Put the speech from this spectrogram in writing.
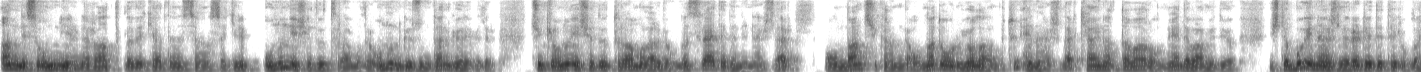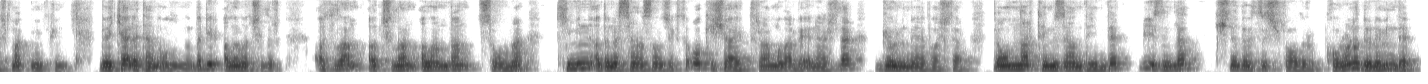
annesi onun yerine rahatlıkla vekaleten seansa girip onun yaşadığı travmaları onun gözünden görebilir. Çünkü onun yaşadığı travmalar ve ona sirayet eden enerjiler ondan çıkan ve ona doğru yol alan bütün enerjiler kainatta var olmaya devam ediyor. İşte bu enerjilere ile ulaşmak mümkün. Vekaleten olduğunda bir alan açılır. Açılan, açılan alandan sonra kimin adına seans alacaksa o kişiye ait travmalar ve enerjiler görülmeye başlar. Ve onlar temizlendiğinde biiznillah kişide de hızlı şifa olur. Korona döneminde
